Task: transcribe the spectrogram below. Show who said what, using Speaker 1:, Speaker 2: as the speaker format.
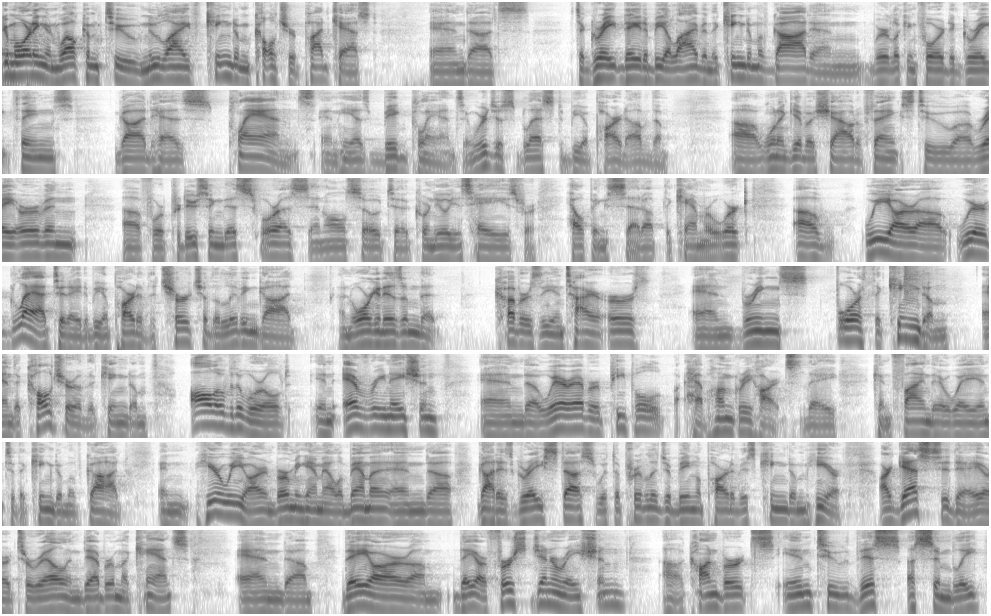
Speaker 1: Good morning and welcome to New Life Kingdom Culture podcast. And uh, it's it's a great day to be alive in the kingdom of God, and we're looking forward to great things. God has plans, and He has big plans, and we're just blessed to be a part of them. I uh, want to give a shout of thanks to uh, Ray Irvin uh, for producing this for us, and also to Cornelius Hayes for helping set up the camera work. We are uh, we're glad today to be a part of the Church of the Living God, an organism that covers the entire earth and brings forth the kingdom and the culture of the kingdom all over the world in every nation and uh, wherever people have hungry hearts. They can find their way into the kingdom of god. And here we are in birmingham alabama and uh, god has graced us with the privilege of being a part of his kingdom here. Our guests today are terrell and deborah mccants and um, they are um, they are first generation uh, converts into this assembly,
